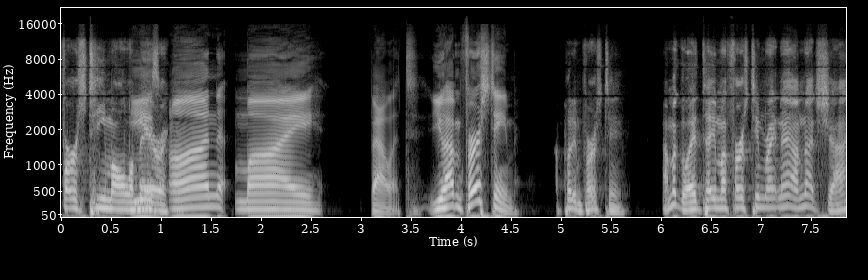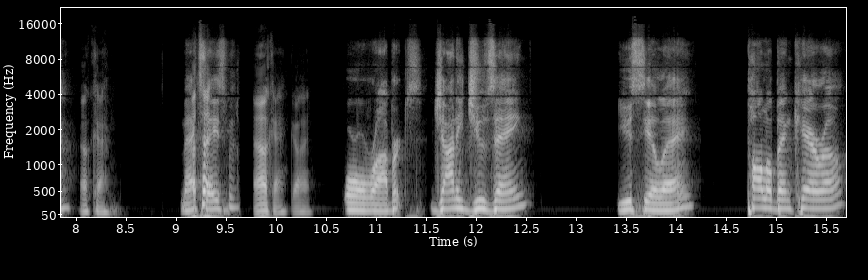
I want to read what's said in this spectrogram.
first team All He is America. on my ballot. You have him first team. I put him first team. I'm gonna go ahead and tell you my first team right now. I'm not shy. Okay. Max I'll Abmas, Okay. Go ahead. Oral Roberts, Johnny Juzang, UCLA, Paolo Banchero,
